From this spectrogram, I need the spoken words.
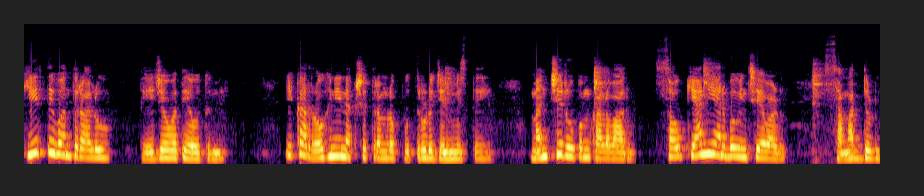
కీర్తివంతురాలు తేజవతి అవుతుంది. ఇక రోహిణి నక్షత్రంలో పుత్రుడు జన్మిస్తే మంచి రూపం కలవారు సౌఖ్యాన్ని అనుభవించేవాడు సమర్థుడు.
